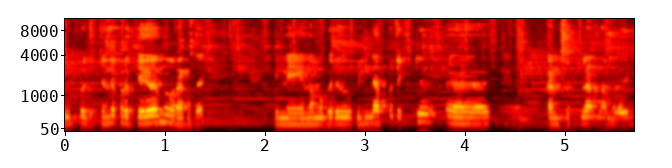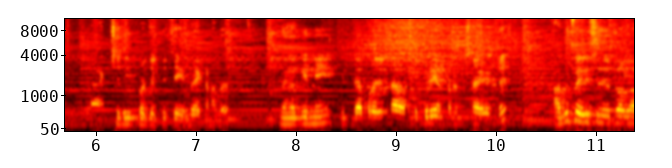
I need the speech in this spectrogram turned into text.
ഈ പ്രൊജക്റ്റിന്റെ പ്രത്യേകത എന്ന് പറയുന്നത് പിന്നെ നമുക്കൊരു വില്ല പ്രൊജക്റ്റ് കൺസെപ്റ്റിലാണ് നമ്മൾ ആക്ച്വലി പ്രൊജക്റ്റ് ചെയ്തേക്കണത്. നിങ്ങൾക്ക് ഇനി വില്ല പ്രൊജക്റ്റ് അകത്തുകൂടി എൻട്രൻസ് ആയിട്ട് അത് ഫേസ് ചെയ്തിട്ടുള്ള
